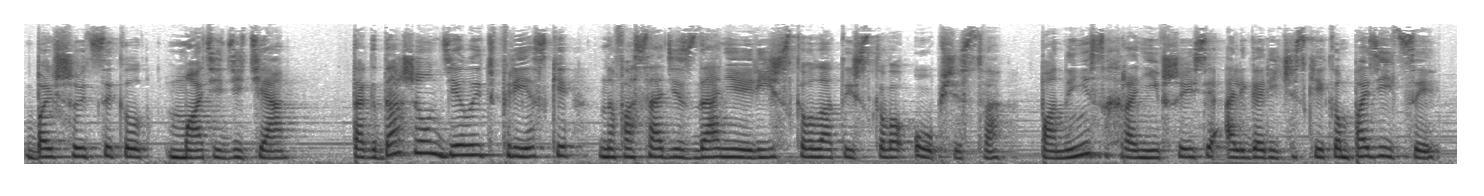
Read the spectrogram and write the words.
большой цикл «Мать и дитя». Тогда же он делает фрески на фасаде здания Рижского латышского общества, поныне сохранившиеся аллегорические композиции –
